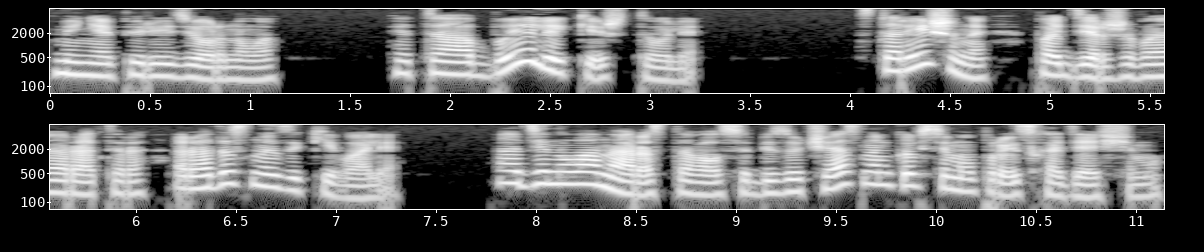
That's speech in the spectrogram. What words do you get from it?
Меня передернуло. «Это об что ли?» Старейшины, поддерживая оратора, радостно закивали. Один Ланар оставался безучастным ко всему происходящему.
